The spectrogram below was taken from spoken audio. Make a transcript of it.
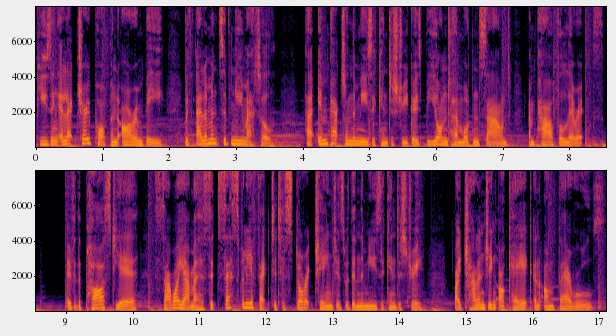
Fusing electro pop and R&B with elements of nu metal, her impact on the music industry goes beyond her modern sound and powerful lyrics. Over the past year, Sawayama has successfully effected historic changes within the music industry by challenging archaic and unfair rules.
